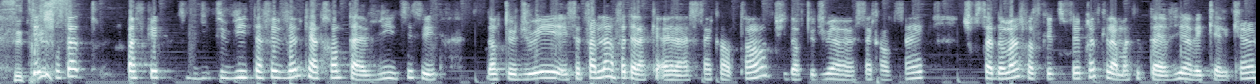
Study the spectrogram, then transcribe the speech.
C'est triste. Je trouve ça parce que tu, tu vis, as fait 24 ans de ta vie, tu sais, c'est Dr. Dre, cette femme-là, en fait, elle a, elle a 50 ans, puis Dr. Dre a 55. Je trouve ça dommage parce que tu fais presque la moitié de ta vie avec quelqu'un,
